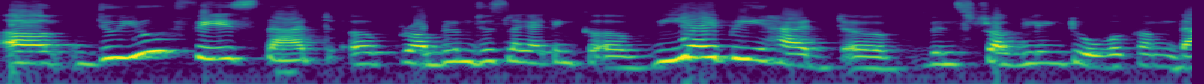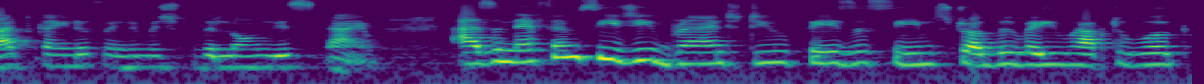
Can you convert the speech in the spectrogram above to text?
Uh, do you face that uh, problem just like I think uh, VIP had uh, been struggling to overcome that kind of an image for the longest time? As an FMCG brand, do you face the same struggle where you have to work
